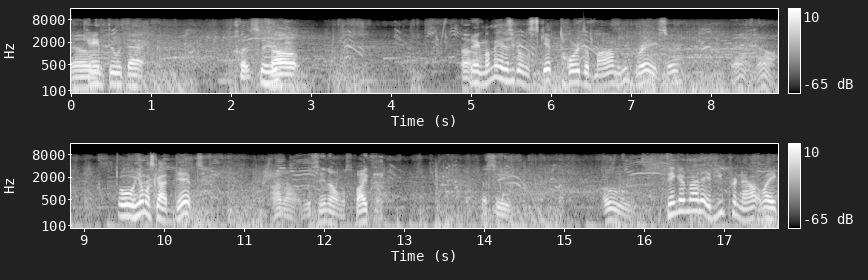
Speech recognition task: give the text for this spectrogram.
Yo, came through with that. Let's see. So. Uh, Dang, my man just going to skip towards a bomb. You're brave, sir. yeah, no. Oh, he almost got dipped. I know. Lucina almost spiked him. Let's see. Ooh. Thinking about it, if you pronounce like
